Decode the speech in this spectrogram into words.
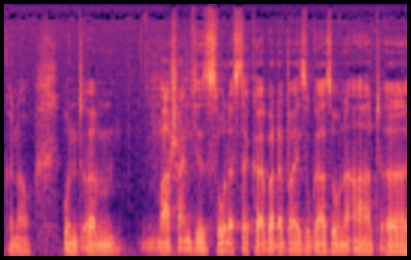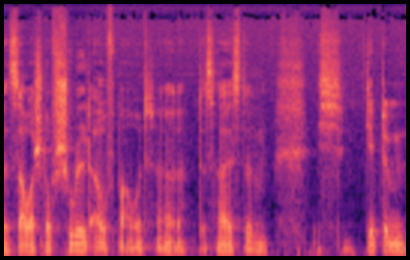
genau. Und ähm, Wahrscheinlich ist es so, dass der Körper dabei sogar so eine Art äh, Sauerstoffschuld aufbaut. Äh, das heißt, ähm, ich gebe dem,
